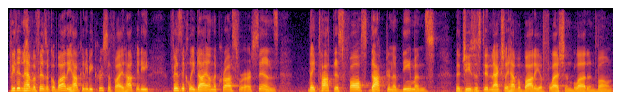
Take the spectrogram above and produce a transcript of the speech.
If he didn't have a physical body, how can he be crucified? How could he physically die on the cross for our sins? They taught this false doctrine of demons that Jesus didn't actually have a body of flesh and blood and bone.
